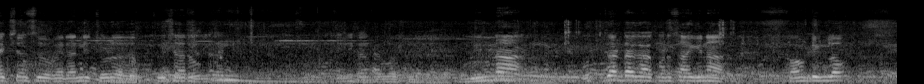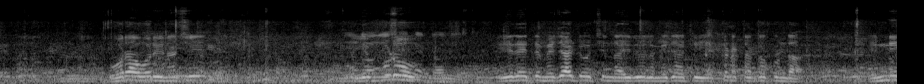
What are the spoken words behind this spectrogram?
ఎలక్షన్స్ మీరు అన్ని చూడ చూశారు. నిన్న ఉత్కంఠగా కొనసాగిన కౌంటింగ్లో ఓరి నడిచి ఎప్పుడు ఏదైతే మెజార్టీ వచ్చిందో ఐదు వేల మెజార్టీ ఎక్కడ తగ్గకుండా ఎన్ని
